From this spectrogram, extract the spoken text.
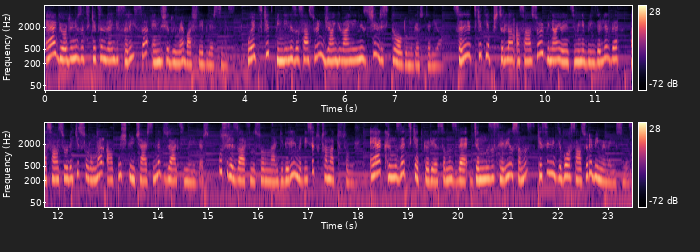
Eğer gördüğünüz etiketin rengi sarıysa endişe duymaya başlayabilirsiniz. Bu etiket bindiğiniz asansörün can güvenliğiniz için riskli olduğunu gösteriyor. Sarı etiket yapıştırılan asansör bina yönetimine bildirilir ve asansördeki sorunlar 60 gün içerisinde düzeltilmelidir. Bu süre zarfında sorunlar giderilmediyse tutanak tutulur. Eğer kırmızı etiket görüyorsanız ve canınızı seviyorsanız kesinlikle bu asansöre binmemelisiniz.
